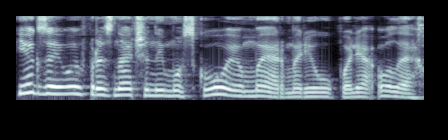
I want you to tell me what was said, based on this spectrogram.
Як заявив призначений Москвою мер Маріуполя Олег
